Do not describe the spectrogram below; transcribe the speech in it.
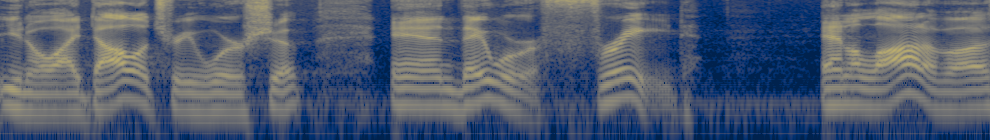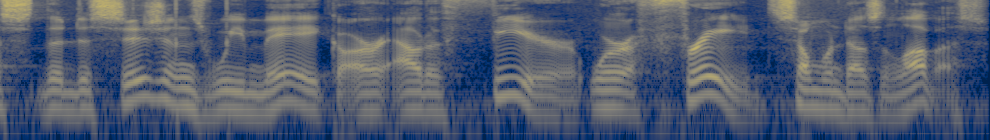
you know, idolatry worship, and they were afraid and a lot of us, the decisions we make are out of fear. We're afraid someone doesn't love us.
